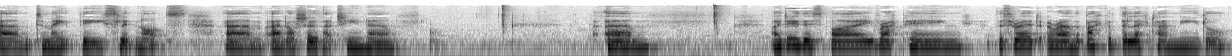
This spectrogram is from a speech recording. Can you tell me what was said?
um, to make the slip knots, um, and I'll show that to you now. Um, I do this by wrapping the thread around the back of the left hand needle,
